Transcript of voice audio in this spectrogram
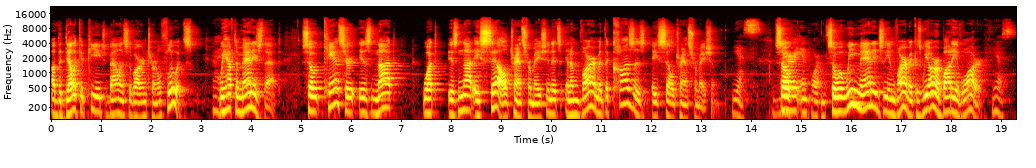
of the delicate pH balance of our internal fluids. Right. We have to manage that. So, cancer is not what is not a cell transformation, it's an environment that causes a cell transformation. Yes. So, Very important. So, when we manage the environment, because we are a body of water. Yes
